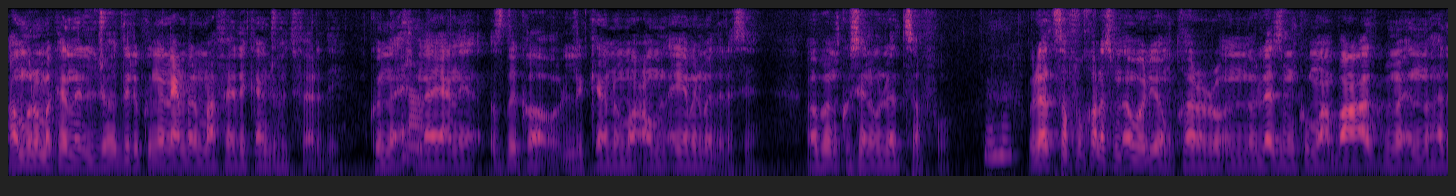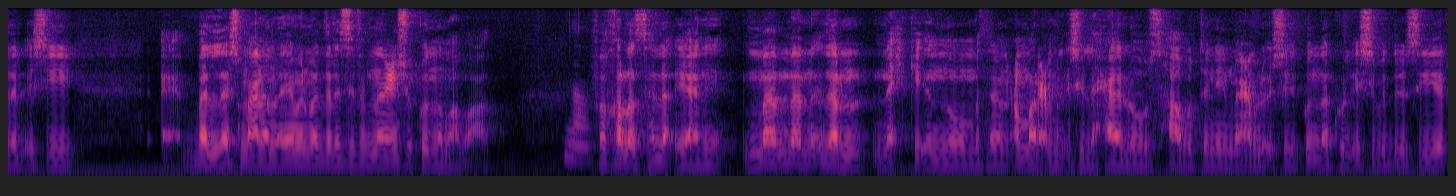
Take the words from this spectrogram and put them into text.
عمره ما كان الجهد اللي كنا نعمله مع فادي كان جهد فردي. كنا إحنا نعم. يعني اصدقائه اللي كانوا معه من أيام المدرسة. ما بين قوسين أولاد صفو. أولاد صفو خلص من أول يوم قرروا إنه لازم نكون مع بعض بما إنه هذا الإشي بلش معنا من أيام المدرسة فبدنا نعيشه كلنا مع بعض. نعم. فخلص هلأ يعني ما ما بنقدر نحكي إنه مثلا عمر عمل شيء لحاله وأصحابه التانيين ما عملوا شيء كنا كل شيء بده يصير.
